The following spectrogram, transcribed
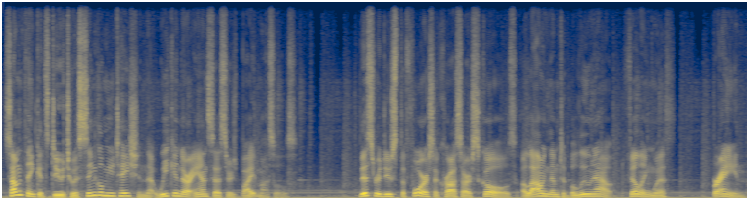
Some think it's due to a single mutation that weakened our ancestors' bite muscles. This reduced the force across our skulls, allowing them to balloon out, filling with brain.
